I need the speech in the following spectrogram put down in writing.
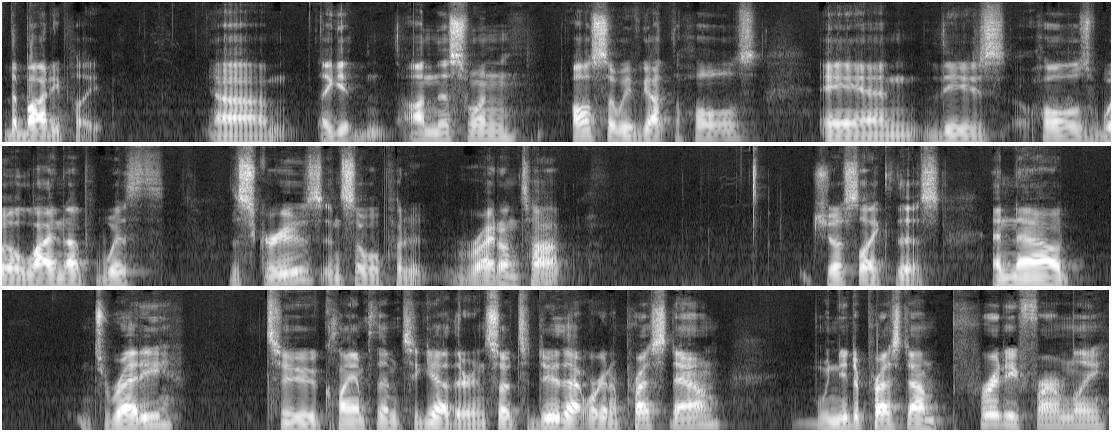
the body plate. Um, again, on this one, also we've got the holes, and these holes will line up with the screws, and so we'll put it right on top, just like this. And now it's ready to clamp them together. And so to do that, we're going to press down. We need to press down pretty firmly.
